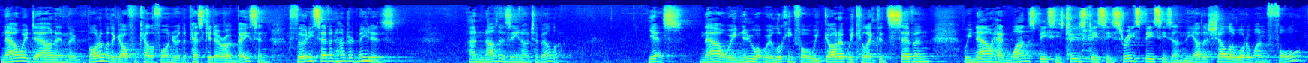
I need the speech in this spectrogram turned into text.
now we're down in the bottom of the Gulf of California at the Pescadero Basin, 3,700 meters, another Xenoturbella. Yes, now we knew what we were looking for, we got it, we collected seven. We now had one species, two species, three species, and the other shallow water one, four.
